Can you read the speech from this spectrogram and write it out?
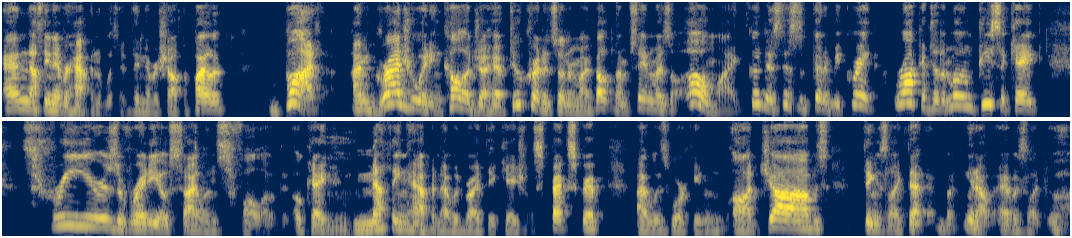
and nothing ever happened with it. They never shot the pilot. But I'm graduating college. I have two credits under my belt, and I'm saying to myself, "Oh my goodness, this is going to be great! Rocket to the moon, piece of cake." Three years of radio silence followed. Okay, Mhm. nothing happened. I would write the occasional spec script. I was working odd jobs, things like that. But you know, I was like, Ugh.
